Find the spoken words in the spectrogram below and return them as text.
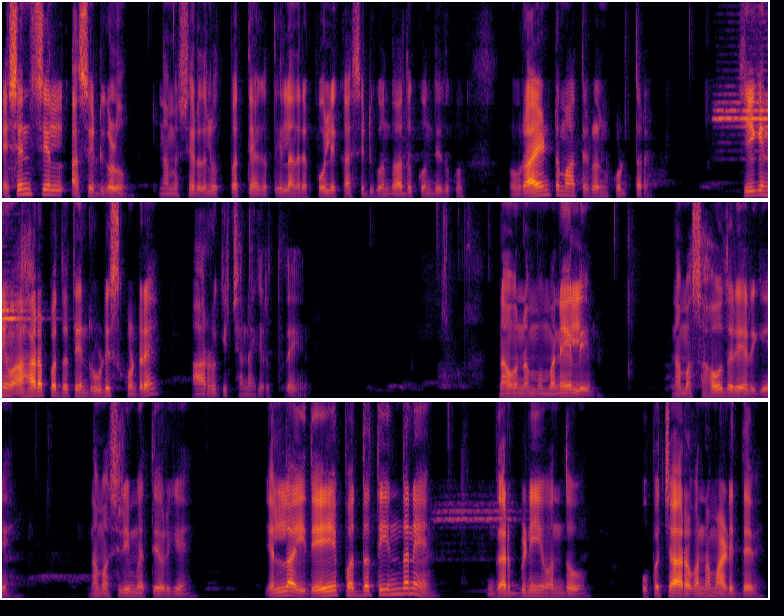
ಎಸೆನ್ಷಿಯಲ್ ಆಸಿಡ್ಗಳು ನಮ್ಮ ಶರೀರದಲ್ಲಿ ಉತ್ಪತ್ತಿ ಆಗುತ್ತೆ. ಇಲ್ಲಾಂದರೆ ಪೋಲಿಕ್ ಆಸಿಡ್ಗೊಂದು ಅದಕ್ಕೊಂದು ಇದಕ್ಕೊಂದು ನೂರ ಎಂಟು ಮಾತ್ರೆಗಳನ್ನು ಕೊಡ್ತಾರೆ. ಹೀಗೆ ನೀವು ಆಹಾರ ಪದ್ಧತಿಯನ್ನು ರೂಢಿಸ್ಕೊಂಡ್ರೆ ಆರೋಗ್ಯ ಚೆನ್ನಾಗಿರ್ತದೆ ನಾವು ನಮ್ಮ ಮನೆಯಲ್ಲಿ ನಮ್ಮ ಸಹೋದರಿಯರಿಗೆ, ನಮ್ಮ ಶ್ರೀಮತಿಯವರಿಗೆ ಎಲ್ಲ ಇದೇ ಪದ್ಧತಿಯಿಂದನೇ ಗರ್ಭಿಣಿ ಒಂದು ಉಪಚಾರವನ್ನು ಮಾಡಿದ್ದೇವೆ.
